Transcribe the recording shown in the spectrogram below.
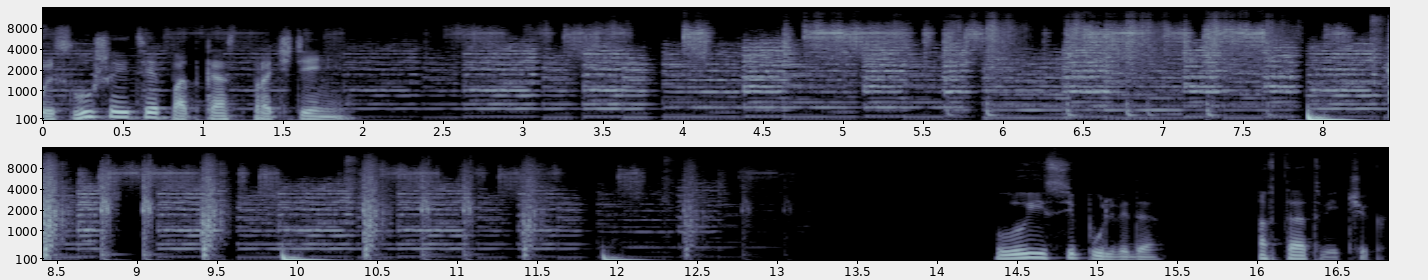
Вы слушаете подкаст прочтения. Луис Сипульведа. Автоответчик.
